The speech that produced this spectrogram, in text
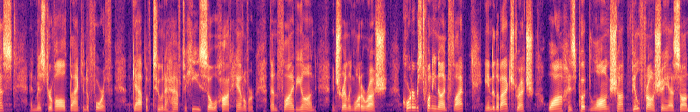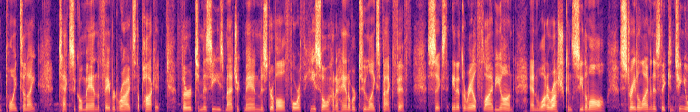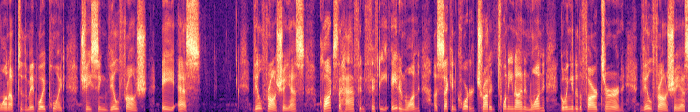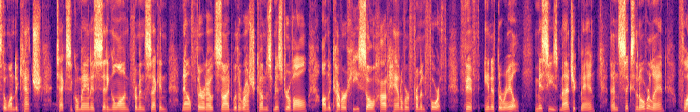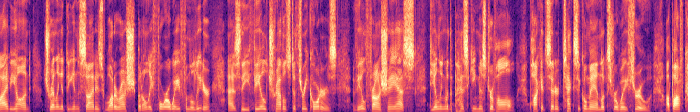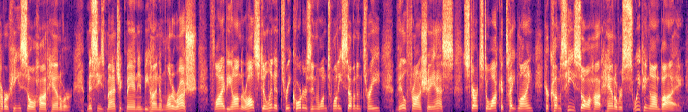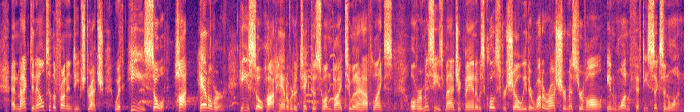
and Mr. All back into fourth. A gap of two and a half to He's So Hot Hanover, then Fly Beyond, and trailing What a Rush. Quarter was 29 flat. Into the backstretch, Wah has put long shot Villefranche on point tonight. Texaco Man, the favorite, rides the pocket. Third to Missy's Magic Man, Mr. of All fourth. He's So Hot Hanover two lengths back fifth. Sixth, in at the rail, Fly Beyond, and What a Rush can see them all. Straight alignment as they continue on up to the midway point, chasing Villefranche AS. Villefranche clocks the half in 58 and 1. A second quarter trotted 29 and 1 going into the far turn. Villefranche the one to catch. Texaco Man is sitting along from in second. Now third outside with a rush comes Mr. of All. On the cover, He's So Hot Hanover from in fourth. Fifth in at the rail. Missy's Magic Man. Then sixth in Overland. Fly Beyond. Trailing at the inside is a Rush, but only four away from the leader as the field travels to three quarters. Villefranche S. dealing with the pesky Mr. of All. Pocket sitter Texaco Man looks for a way through. Up off cover, he's so hot Hanover. Missy's Magic Man in behind him. What a rush. Fly beyond. They're all still in at Three quarters in 127 and 3. Villefranche starts to walk a tight line. Here comes He's So Hot Hanover sweeping on by. And McDonnell to the front in deep stretch with He's So Hot Hanover. He's So Hot Hanover to take this one by two and a half lengths. Over Missy's Magic Man, it was close for show either What a Rush or Mr. All in 156 and 1.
